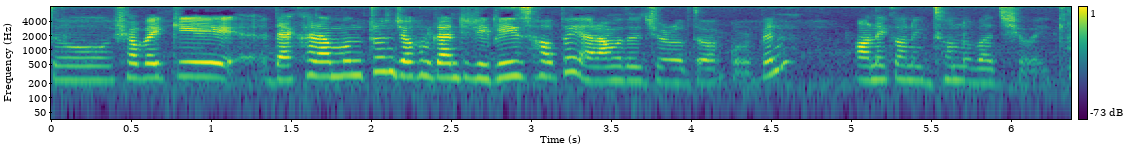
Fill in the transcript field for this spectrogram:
তো সবাইকে দেখার আমন্ত্রণ যখন গানটি রিলিজ হবে, আর আমাদের জন্য দোয়া করবেন। অনেক অনেক ধন্যবাদ সবাইকে।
